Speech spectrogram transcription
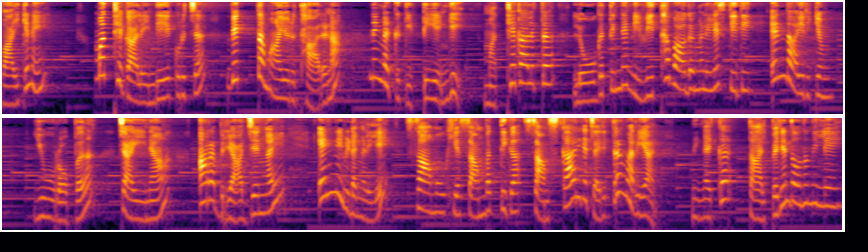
വായിക്കണേ. മധ്യകാല ഇന്ത്യയെക്കുറിച്ച് വ്യക്തമായൊരു ധാരണ നിങ്ങൾക്ക് കിട്ടിയെങ്കിൽ മധ്യകാലത്ത് ലോകത്തിന്റെ വിവിധ ഭാഗങ്ങളിലെ സ്ഥിതി എന്തായിരിക്കും? യൂറോപ്പ് ചൈന അറബ് രാജ്യങ്ങൾ എന്നിവിടങ്ങളിലെ സാമൂഹ്യ സാമ്പത്തിക സാംസ്കാരിക ചരിത്രം അറിയാൻ നിങ്ങൾക്ക് താല്പര്യം തോന്നുന്നില്ലേ?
